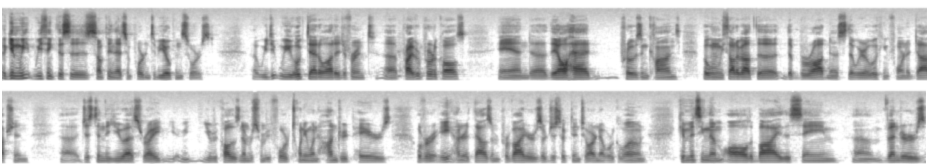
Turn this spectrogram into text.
again, we, we think this is something that's important to be open sourced. we, we looked at a lot of different private protocols, and they all had pros and cons. But when we thought about the, the broadness that we were looking for in adoption, uh, just in the U.S., right? You, you, recall those numbers from before, 2,100 payers, over 800,000 providers are just hooked into our network alone. Convincing them all to buy the same um, vendor's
